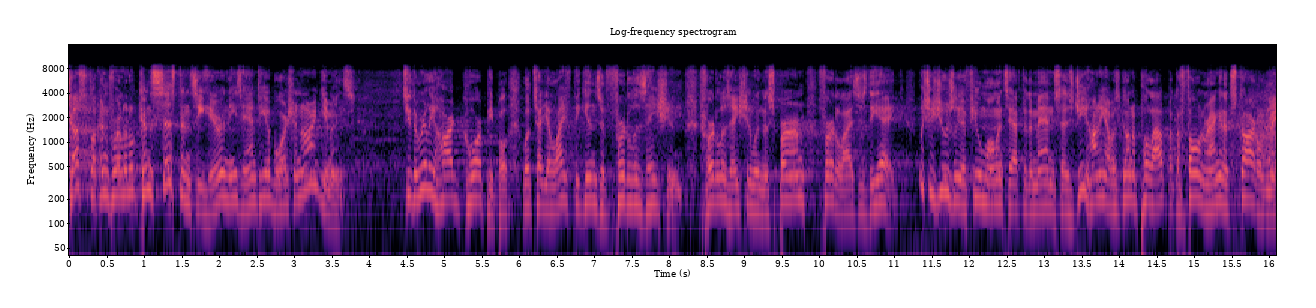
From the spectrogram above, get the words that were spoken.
just looking for a little consistency here in these anti abortion arguments. See, the really hardcore people will tell you life begins at fertilization. Fertilization when the sperm fertilizes the egg, which is usually a few moments after the man says, Gee, honey, I was going to pull out, but the phone rang and it startled me.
